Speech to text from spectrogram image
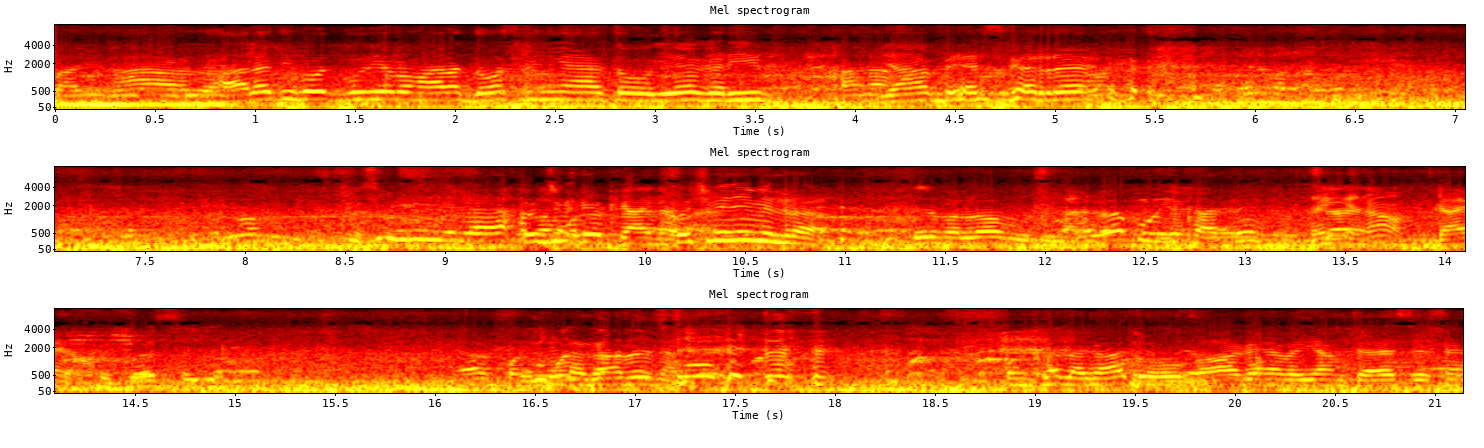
पानी हाँ हालत ही बहुत बुरी है अब हमारा दोस्त भी नहीं आया तो ये गरीब यहाँ बहस कर रहे हैं। कुछ भी नहीं मिला कुछ भी क्या है? कुछ भी नहीं मिल रहा। सिर्फ़ हलवा पूरी हलवा पूरी खाते। सही है ना? क्या है? बहुत सही है। यार पंखा लगा दे पंखा लगा दो तो आ गए हैं भैया हम चाय स्टेशन।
